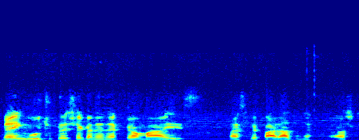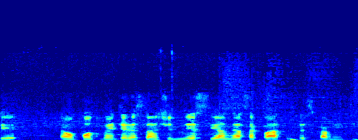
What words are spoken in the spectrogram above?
bem útil para ele chegar na NFL mais, mais preparado, né? Eu acho que é um ponto bem interessante nesse ano, nessa classe especificamente.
